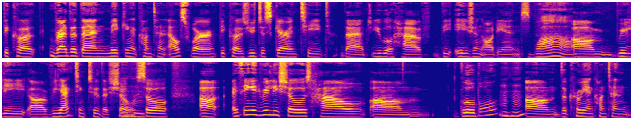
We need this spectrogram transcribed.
because rather than making a content elsewhere because you just guaranteed that you will have the Asian audience wow. um, really uh, reacting to the show. So uh, I think it really shows how um, global um, the Korean content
